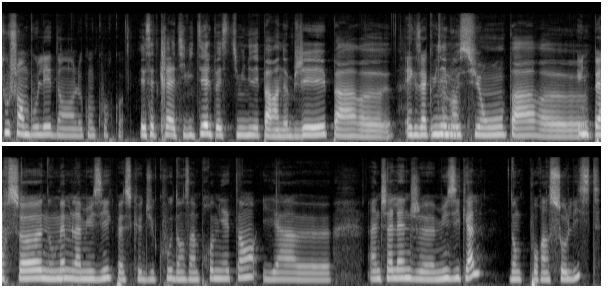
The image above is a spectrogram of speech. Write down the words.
tout chambouler dans le concours. Quoi. Et cette créativité, elle peut être stimulée par un objet, par euh, une émotion, par... Une personne ou même la musique, parce que du coup, dans un premier temps, il y a un challenge musical, donc pour un soliste.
